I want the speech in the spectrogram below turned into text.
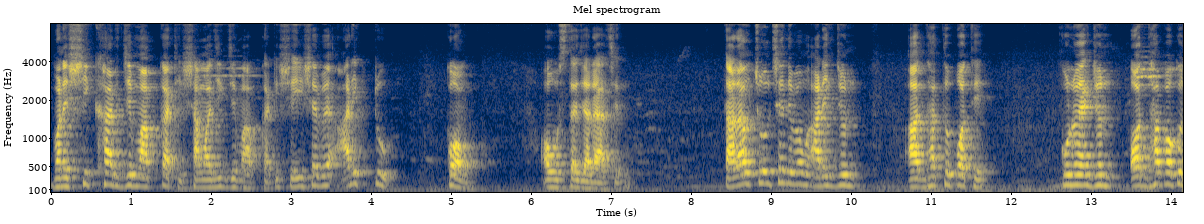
মানে শিক্ষার যে মাপকাঠি, সামাজিক যে মাপকাঠি, সেই হিসাবে আরেকটু কম অবস্থায় যারা আছেন, তারাও চলছেন এবং আরেকজন আধ্যাত্ম পথে কোনো একজন অধ্যাপকও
